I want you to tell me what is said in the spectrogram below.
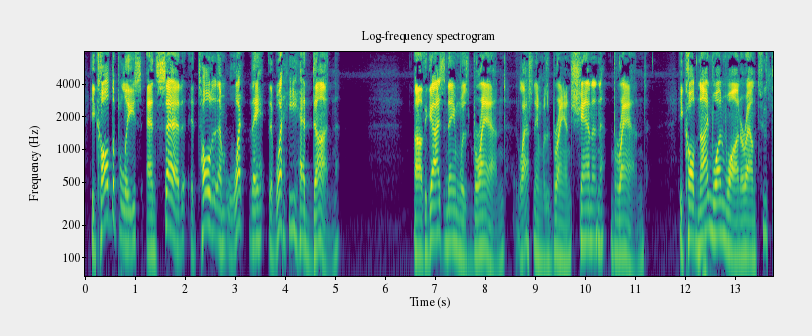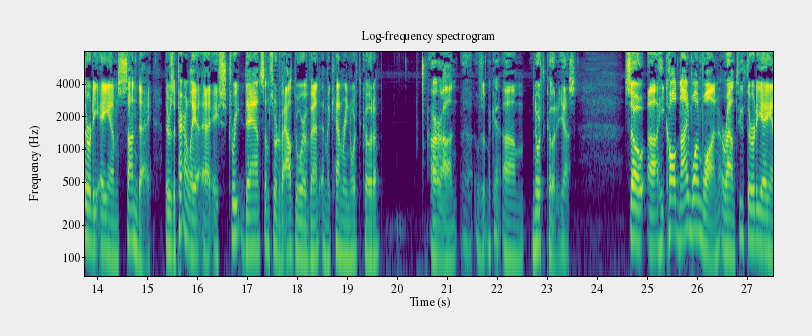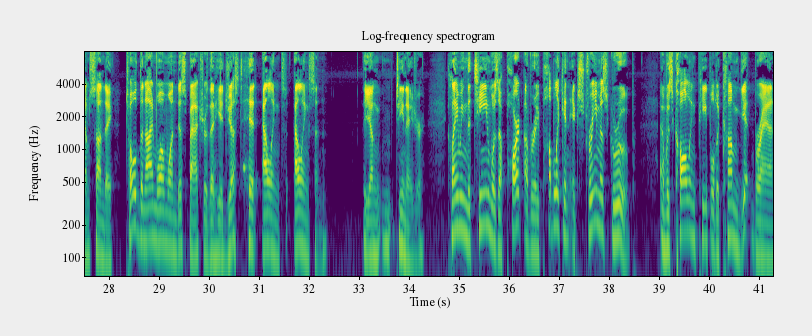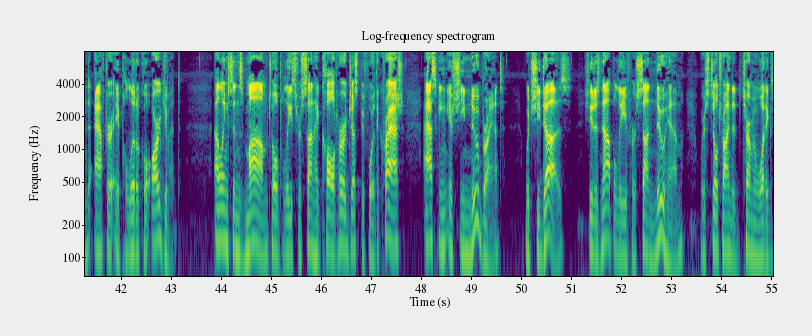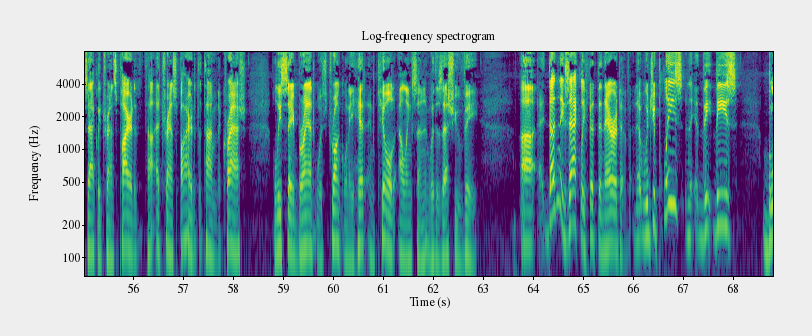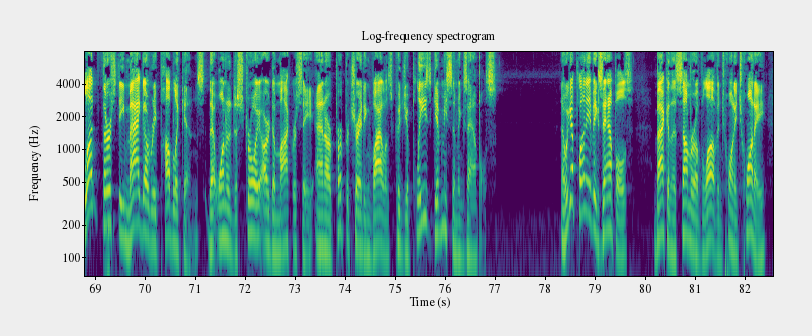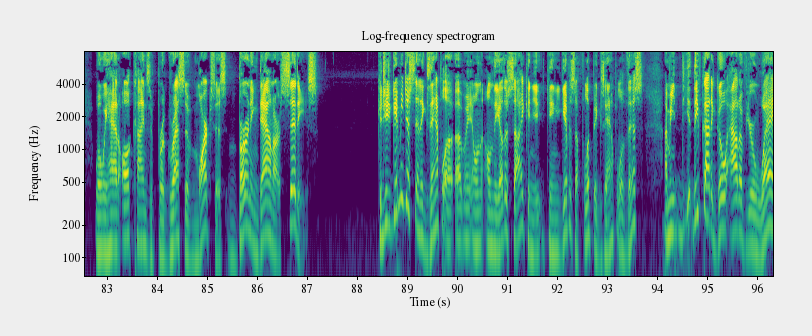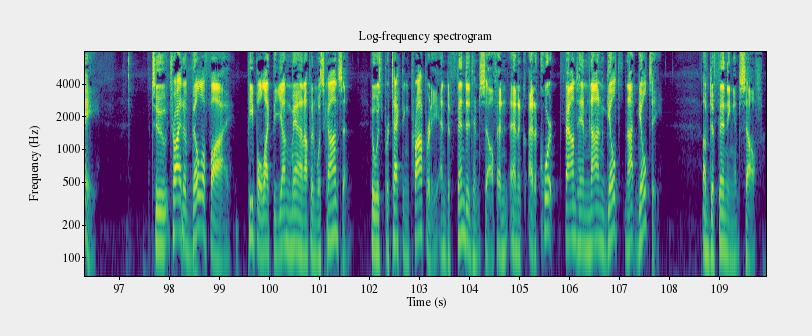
he called the police and said, it told them what they, what he had done. Uh, the guy's name was Brandt. Last name was Brandt. Shannon Brandt. He called 911 around 2:30 a.m. Sunday. There's apparently a, a, street dance, some sort of outdoor event in McHenry, North Dakota, or uh, uh was it McHen- um, North Dakota? Yes. So uh, he called 911 around 2:30 a.m. Sunday. Told the 911 dispatcher that he had just hit Elling- Ellingson, the young teenager, claiming the teen was a part of a Republican extremist group and was calling people to come get Brandt after a political argument. Ellingson's mom told police her son had called her just before the crash, asking if she knew Brandt, which she does. She does not believe her son knew him. We're still trying to determine what exactly transpired at the, uh, transpired at the time of the crash. Police say Brandt was drunk when he hit and killed Ellingson with his SUV. Uh, it doesn't exactly fit the narrative. Would you please, the, these bloodthirsty MAGA Republicans that want to destroy our democracy and are perpetrating violence, could you please give me some examples? Now, we got plenty of examples back in the summer of love in 2020 when we had all kinds of progressive Marxists burning down our cities. Could you give me just an example? Of, I mean, on, on the other side, can you can you give us a flip example of this? I mean, they've got to go out of your way to try to vilify people like the young man up in Wisconsin who was protecting property and defended himself, and, and a, at a court found him non guilt not guilty of defending himself.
